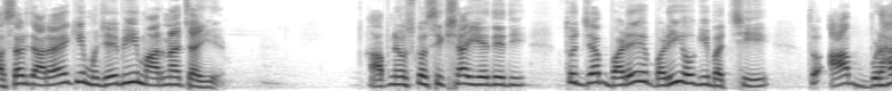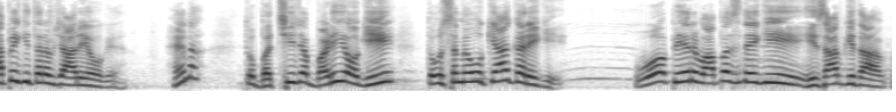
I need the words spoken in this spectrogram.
असर जा रहा है कि मुझे भी मारना चाहिए? आपने उसको शिक्षा ये दे दी। तो जब बड़े बड़ी होगी बच्ची तो आप बुढ़ापे की तरफ़ जा रहे होगे, है ना? तो बच्ची जब बड़ी होगी तो उस समय वो क्या करेगी? वो फिर वापस देगी हिसाब किताब।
